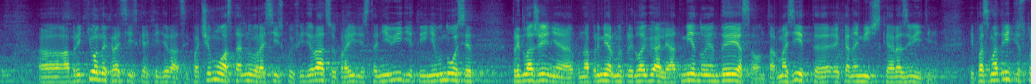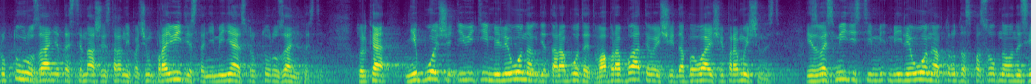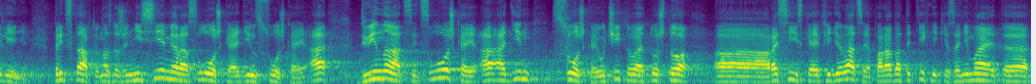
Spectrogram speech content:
обретенных Российской Федерации. Почему остальную Российскую Федерацию правительство не видит и не вносит предложения, например, мы предлагали отмену НДС, он тормозит экономическое развитие. И посмотрите структуру занятости нашей страны. Почему правительство не меняет структуру занятости? Только не больше 9 миллионов где-то работает в обрабатывающей добывающей промышленности. Из 80 миллионов трудоспособного населения. Представьте, у нас даже не семеро с ложкой, один с сошкой, а 12 с ложкой, а один с сошкой. Учитывая то, что э, Российская Федерация по робототехнике занимает, э,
